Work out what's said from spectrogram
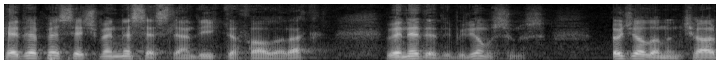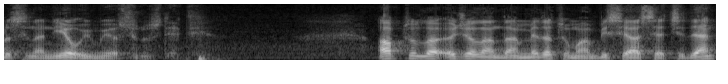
HDP seçmenine seslendi ilk defa olarak ve ne dedi biliyor musunuz? Öcalan'ın çağrısına niye uymuyorsunuz dedi. Abdullah Öcalan'dan Medet Uman bir siyasetçiden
